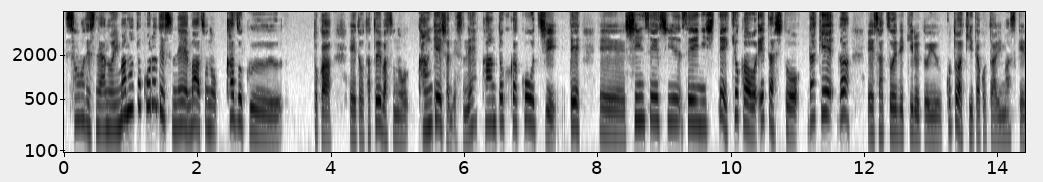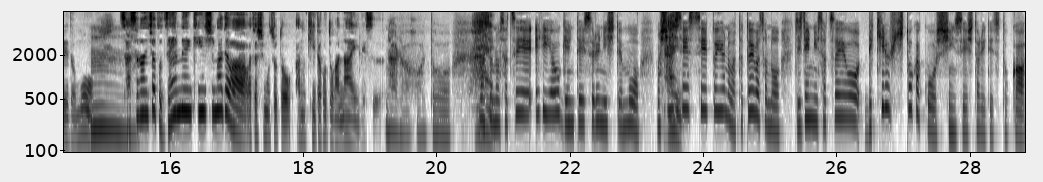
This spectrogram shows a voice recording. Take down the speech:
そうですね。あの、今のところですね、まあ、その家族とか、えっ、と、例えばその関係者ですね、監督かコーチで、えー、申請制にして許可を得た人だけが、えー、撮影できるということは聞いたことありますけれども、さすがにちょっと全面禁止までは私もちょっとあの聞いたことがないです。なるほど。はい、まあその撮影エリアを限定するにしても、まあ、申請制というのは、はい、例えばその事前に撮影をできる人がこう申請したりですとか、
